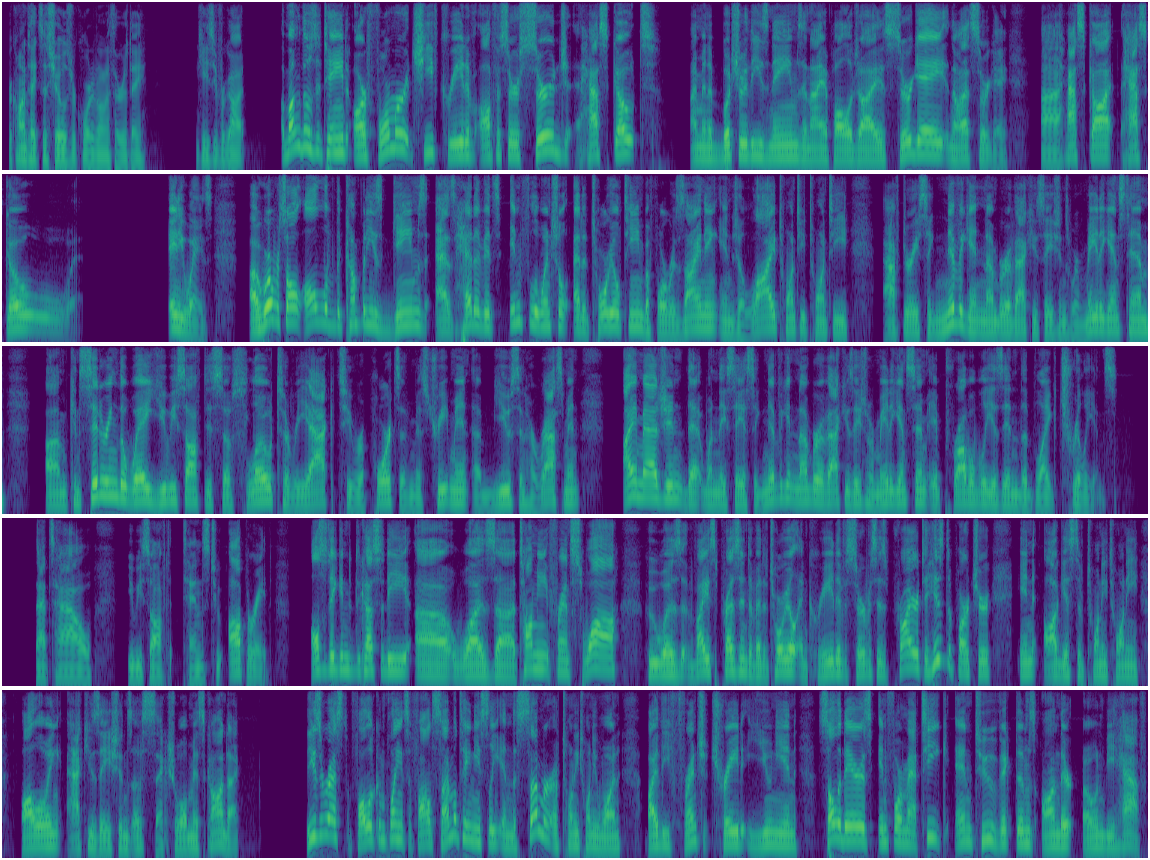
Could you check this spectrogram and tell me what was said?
for context, this show is recorded on a Thursday. In case you forgot, among those detained are former Chief Creative Officer Serge Haskout. I'm going to butcher these names and I apologize. Sergey, no, that's Sergey. Uh, Haskot, Hasko. Anyways, uh, who oversaw all of the company's games as head of its influential editorial team before resigning in July 2020 after a significant number of accusations were made against him. Um, considering the way Ubisoft is so slow to react to reports of mistreatment, abuse, and harassment, I imagine that when they say a significant number of accusations were made against him, it probably is in the like trillions. That's how Ubisoft tends to operate. Also taken into custody uh, was uh, Tommy Francois, who was vice president of editorial and creative services prior to his departure in August of 2020 following accusations of sexual misconduct. These arrests follow complaints filed simultaneously in the summer of 2021 by the French trade union Solidaires Informatique and two victims on their own behalf.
